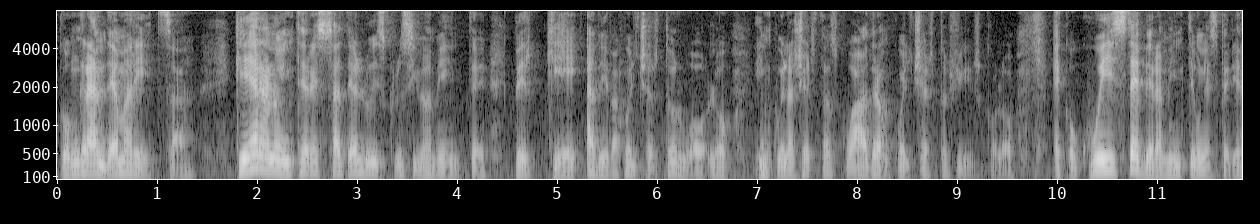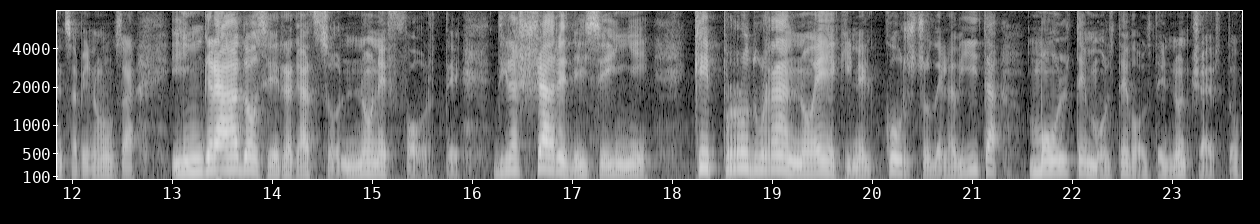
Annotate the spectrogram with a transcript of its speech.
con grande amarezza che erano interessate a lui esclusivamente perché aveva quel certo ruolo in quella certa squadra o in quel certo circolo. Ecco, questa è veramente un'esperienza penosa, in grado, se il ragazzo non è forte, di lasciare dei segni che produrranno echi nel corso della vita molte, molte volte, non certo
